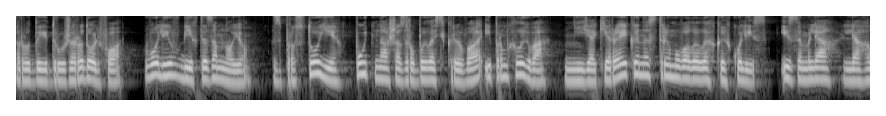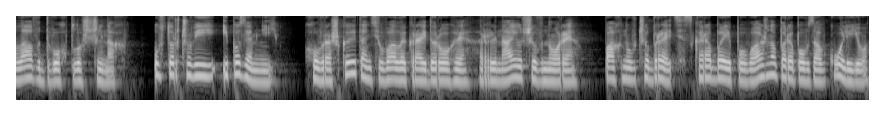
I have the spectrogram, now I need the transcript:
рудий друже Родольфо, волів бігти за мною. З простої путь наша зробилась крива і примхлива, ніякі рейки не стримували легких коліс, і земля лягла в двох площинах у сторчовій і поземній. Ховрашки танцювали край дороги, ринаючи в нори. Пахнув чебрець, скарабей поважно переповзав колію,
